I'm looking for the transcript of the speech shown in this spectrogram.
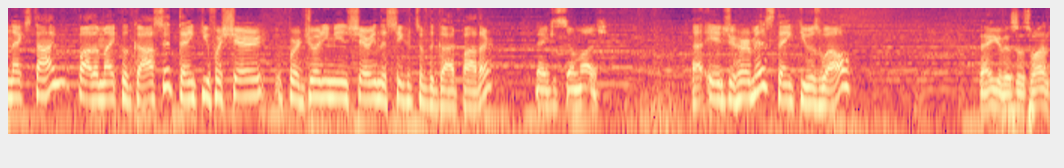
next time, Father Michael Gossett, thank you for sharing for joining me and sharing the secrets of the Godfather. Thank you so much. Uh, Andrew Hermiz, thank you as well. Thank you. This was fun.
